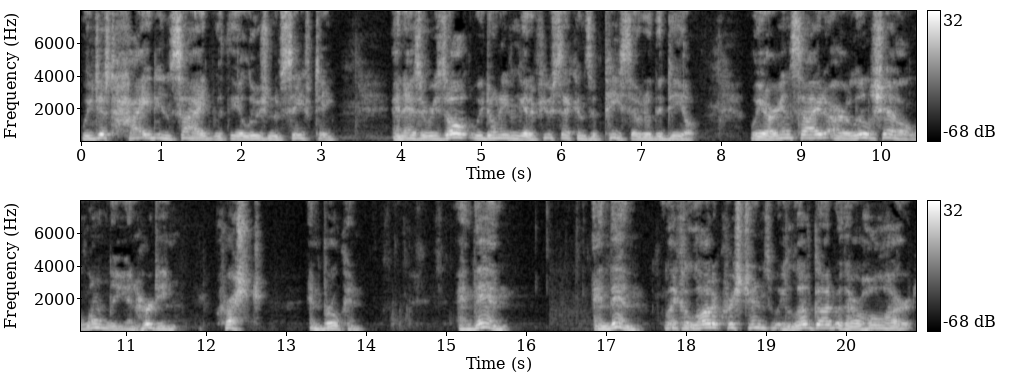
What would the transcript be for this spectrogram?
We just hide inside with the illusion of safety. And as a result, we don't even get a few seconds of peace out of the deal. We are inside our little shell, lonely and hurting, crushed and broken. And then and then, like a lot of Christians, we love God with our whole heart,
